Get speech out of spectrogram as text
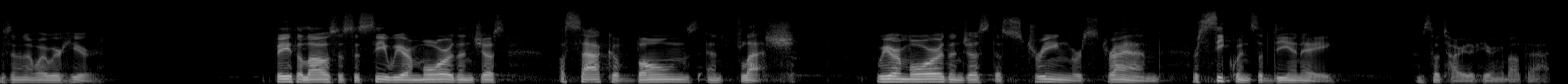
Isn't that why we're here? Faith allows us to see we are more than just a sack of bones and flesh. We are more than just a string or strand or sequence of DNA. I'm so tired of hearing about that.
